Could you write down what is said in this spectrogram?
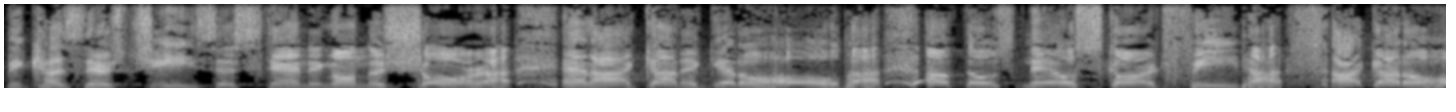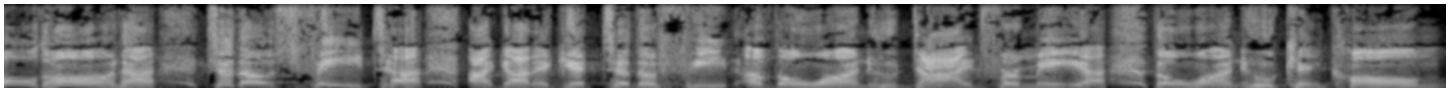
because there's Jesus standing on the shore and I gotta get a hold of those nail scarred feet. I gotta hold on to those feet. I gotta get to the feet of the one who died for me, the one who can calm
